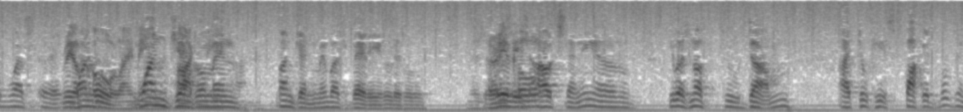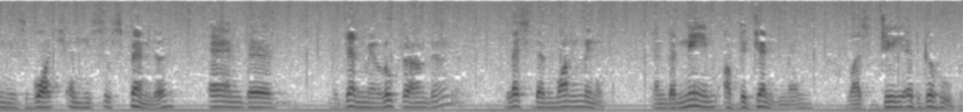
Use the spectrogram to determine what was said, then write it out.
it was uh, Real one, cool, I mean. One gentleman, me. One gentleman was very little, very really cool? outstanding. Uh, he was not too dumb. I took his pocketbook and his watch and his suspender, and uh, the gentleman looked around uh, less than one minute, and the name of the gentleman was J. Edgar Hoover.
